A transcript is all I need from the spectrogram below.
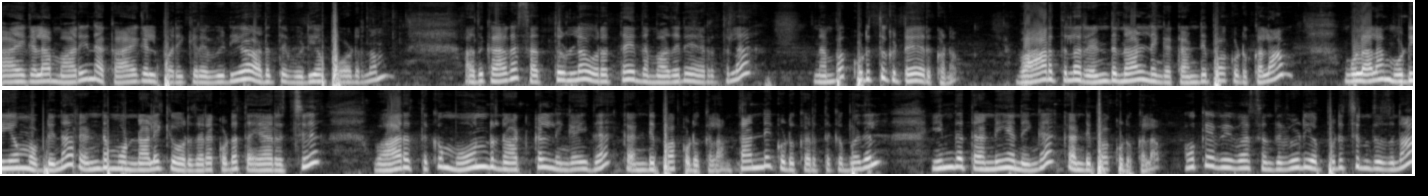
காய்களாக மாறி நான் காய்கள் பறிக்கிற வீடியோ அடுத்த வீடியோ போடணும். அதுக்காக சத்துள்ள உரத்தை இந்த மாதிரி நேரத்தில் நம்ம கொடுத்துக்கிட்டே இருக்கணும். வாரத்தில் ரெண்டு நாள் நீங்கள் கண்டிப்பாக கொடுக்கலாம். உங்களால் முடியும் அப்படின்னா ரெண்டு மூணு நாளைக்கு ஒரு தடவை கூட தயாரித்து வாரத்துக்கு மூன்று நாட்கள் நீங்கள் இதை கண்டிப்பாக கொடுக்கலாம். தண்ணி கொடுக்கறதுக்கு பதில் இந்த தண்ணியை நீங்கள் கண்டிப்பாக கொடுக்கலாம். ஓகே விவாஸ் இந்த வீடியோ பிடிச்சிருந்ததுன்னா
